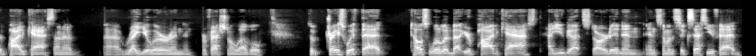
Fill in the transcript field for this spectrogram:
the podcast on a uh, regular and, and professional level. So, Trace, with that, tell us a little bit about your podcast, how you got started, and and some of the success you've had.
